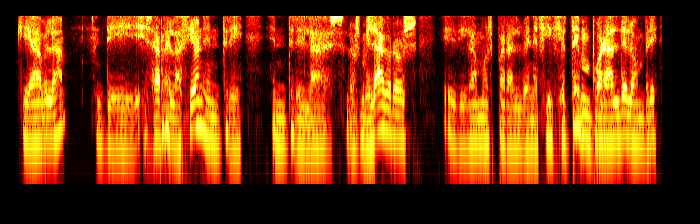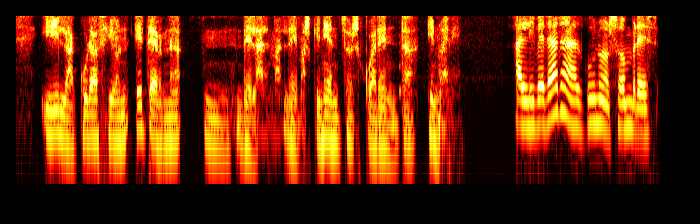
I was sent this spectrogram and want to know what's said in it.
que habla de esa relación entre, entre las, los milagros, eh, digamos, para el beneficio temporal del hombre y la curación eterna mm, del alma. Leemos 549 al liberar a algunos hombres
